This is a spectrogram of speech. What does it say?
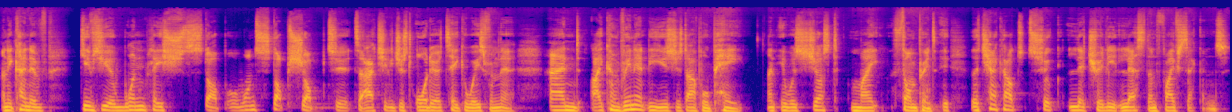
And it kind of gives you a one place stop or one stop shop to, to actually just order takeaways from there. And I conveniently use just Apple Pay and it was just my thumbprint. It, the checkout took literally less than five seconds.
